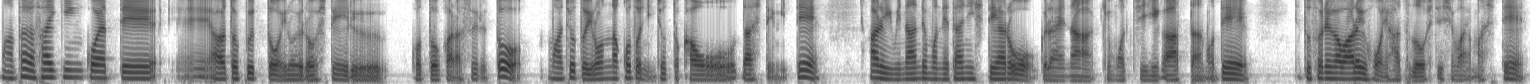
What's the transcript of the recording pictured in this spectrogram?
まあただ最近こうやって、えー、アウトプットをいろいろしていることからすると、まあちょっといろんなことにちょっと顔を出してみて、ある意味何でもネタにしてやろうぐらいな気持ちがあったので、ちょっとそれが悪い方に発動してしまいまして、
